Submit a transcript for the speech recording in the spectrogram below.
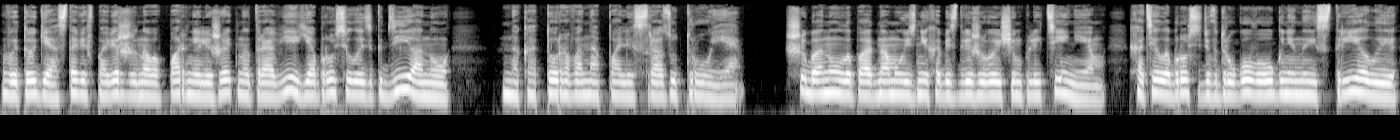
В итоге, оставив поверженного парня лежать на траве, я бросилась к Диану, на которого напали сразу трое. Шибанула по одному из них обездвиживающим плетением, хотела бросить в другого огненные стрелы,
